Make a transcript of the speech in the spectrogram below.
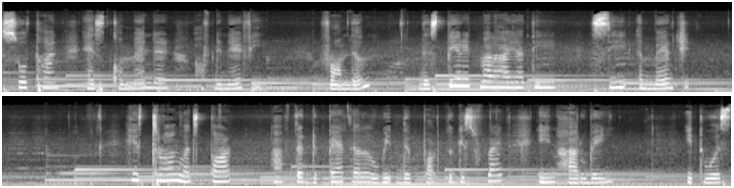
Sultan as commander of the navy. From them, the spirit Malahayati sea emerged. His strong led start after the battle with the Portuguese fleet in Haru Bay. It was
